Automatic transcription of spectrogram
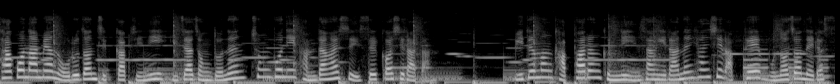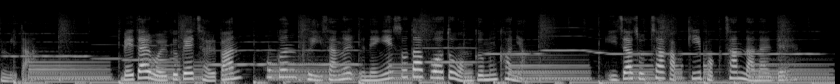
사고 나면 오르던 집값이니 이자 정도는 충분히 감당할 수 있을 것이라던 믿음은 가파른 금리 인상이라는 현실 앞에 무너져 내렸습니다. 매달 월급의 절반 혹은 그 이상을 은행에 쏟아부어도 원금은커녕 이자조차 갚기 벅찬 나날들.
